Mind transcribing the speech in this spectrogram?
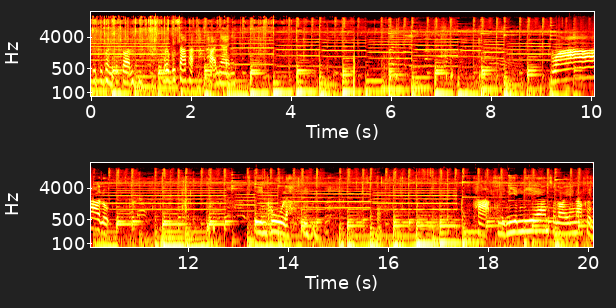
ขึ้นไปเบิ่งไปก่อนไปบูชาพระพระใหญ่ว้าวลูกตีนพูแหละ ผาที่เลียนเลียนสลอยเนาะขึ้น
